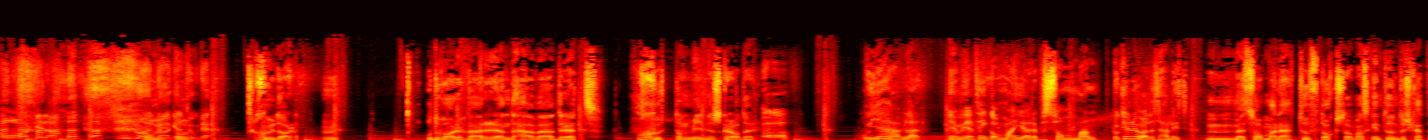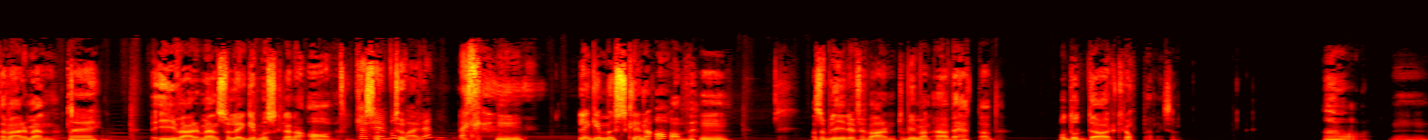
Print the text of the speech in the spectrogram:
Okej då. Hur Och många vi- dagar och- tog det? Sju dagar. Och då var det värre än det här vädret. Och 17 minusgrader. Åh jävlar. Ja, men jag tänker om man gör det på sommaren, då kan det vara lite härligt. Mm, Men sommaren är tufft också. Man ska inte underskatta värmen. Nej. I värmen så lägger musklerna av. Kanske Så våren? Lägger musklerna av. Mm. Alltså blir det för varmt, då blir man överhettad. Och då dör kroppen. Liksom. Ja. Mm.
